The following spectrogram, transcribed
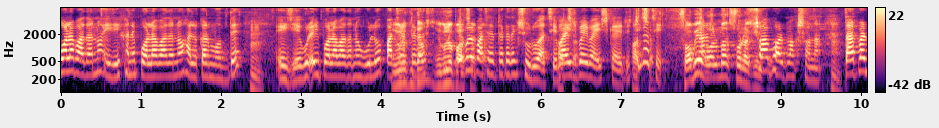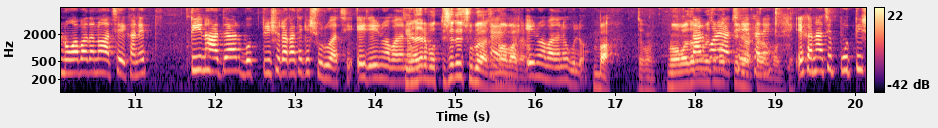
পলা বাঁধানো এই যে এখানে পলা বাঁধানো হালকার মধ্যে এই যে এগুলো এই পলা বাঁধানো গুলো পাঁচ হাজার টাকা এগুলো পাঁচ হাজার টাকা থেকে শুরু আছে বাইশ বাই বাইশ ক্যারেটের ঠিক আচ্ছা। আছে? সবে হলমার্ক সোনা সব হলমার্ক সোনা। তারপর নোয়া বাঁধানো আছে এখানে তিন হাজার বত্রিশশো টাকা থেকে শুরু আছে এই যে এই নোয়া বাঁধানো। তিন হাজার বত্রিশশো থেকে শুরু আছে হ্যাঁ, নোয়া হ্যাঁ, বাঁধানো। এই নোয়া বাঁধানো গুলো বাহ দেখুন নোয়া বাঁধানো তারপরে আছে এখানে এখানে আছে পুতির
